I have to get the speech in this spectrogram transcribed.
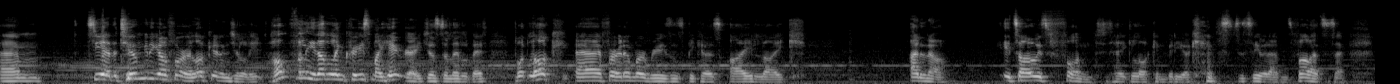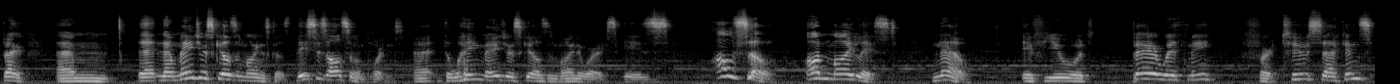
Um, so yeah, the two I'm going to go for are luck and agility. Hopefully that'll increase my hit rate just a little bit. But luck uh, for a number of reasons because I like... I don't know. It's always fun to take luck in video games to see what happens. Fallout's the same. But anyway, um, uh, now major skills and minor skills. This is also important. Uh, the way major skills and minor works is also on my list. Now, if you would bear with me for two seconds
